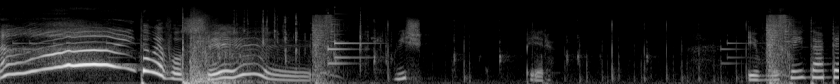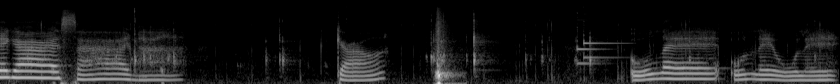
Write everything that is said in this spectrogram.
Ah, então é você. Vixe, pera. Eu vou tentar pegar essa arma. Calma. Olé, olé, olé.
